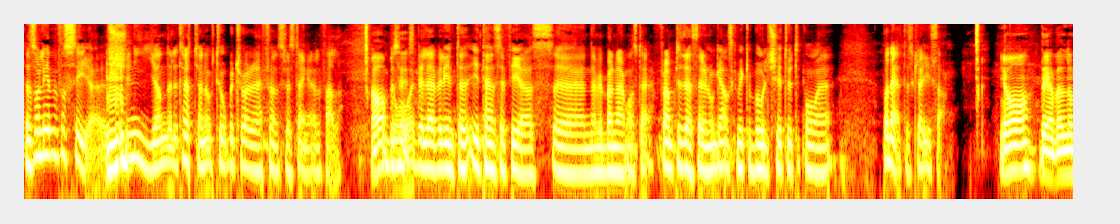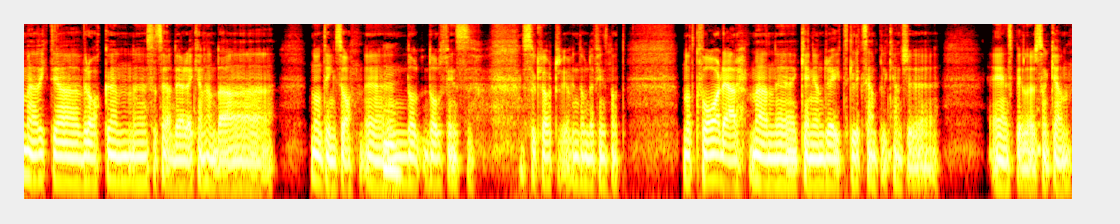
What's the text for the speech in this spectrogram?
Den som lever får se. 29 eller 30 oktober tror jag det här fönstret stänger i alla fall. Ja, Då, precis. det lär väl inte intensifieras eh, när vi börjar närma oss det. Fram till dess är det nog ganska mycket bullshit ute på, eh, på nätet skulle jag gissa. Ja, det är väl de här riktiga vraken eh, så att säga där det kan hända någonting så. Eh, Mm. Dol- Dolphins såklart, jag vet inte om det finns något, något kvar där. Men eh, Kenyan Drake till exempel kanske är en spelare som kan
